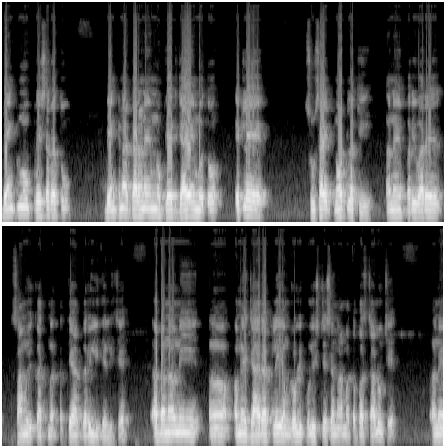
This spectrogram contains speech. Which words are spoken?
બેંકનું પ્રેશર હતું. બેંકના કારણે એમનો ફ્લેટ જાય એમ હતો. એટલે સુસાઇડ નોટ લખી અને પરિવારે સામૂહિક આત્મહત્યા કરી લીધેલી છે. આ બનાવની અમે જાહેરાત લઈ અમરોલી પોલીસ સ્ટેશન આમાં તપાસ ચાલુ છે અને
